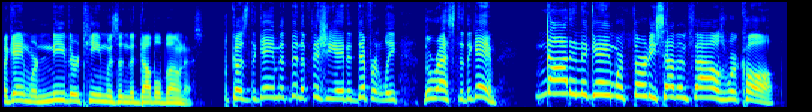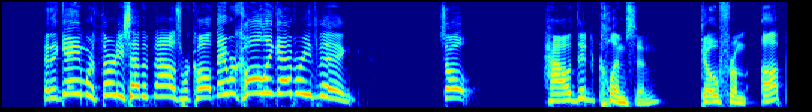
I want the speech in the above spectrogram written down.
a game where neither team was in the double bonus because the game had been officiated differently the rest of the game. Not in a game where 37 fouls were called. In a game where 37 fouls were called, they were calling everything. So, how did Clemson go from up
